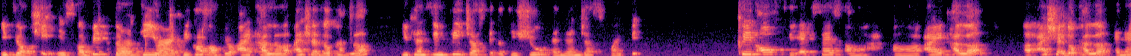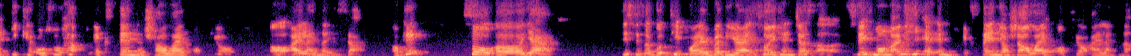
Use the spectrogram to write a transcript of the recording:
If your tip is a bit dirty, right, because of your eye color, eyeshadow color, you can simply just take a tissue and then just wipe it. Clean off the excess of uh, eye color, uh, eyeshadow color, and then it can also help to extend the shelf life of your uh, eyeliner itself. Okay? So uh, yeah, this is a good tip for everybody, right? So you can just uh, save more money and, and extend your shelf life of your eyeliner.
